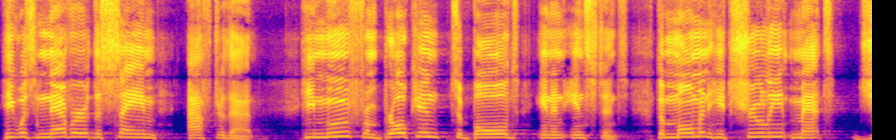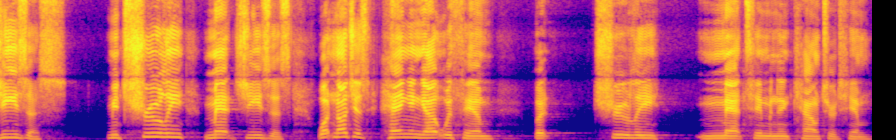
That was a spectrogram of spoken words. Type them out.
He was never the same after that. He moved from broken to bold in an instant. The moment he truly met Jesus. I mean, truly met Jesus. What, not just hanging out with him, but truly met him and encountered him.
